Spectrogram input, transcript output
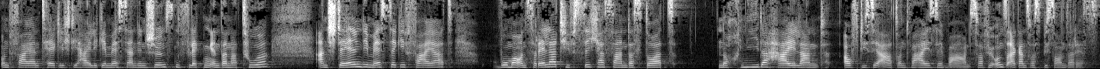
und feiern täglich die heilige Messe an den schönsten Flecken in der Natur. An Stellen die Messe gefeiert, wo wir uns relativ sicher sind, dass dort noch nie der Heiland auf diese Art und Weise war. Und es war für uns auch ganz was Besonderes.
